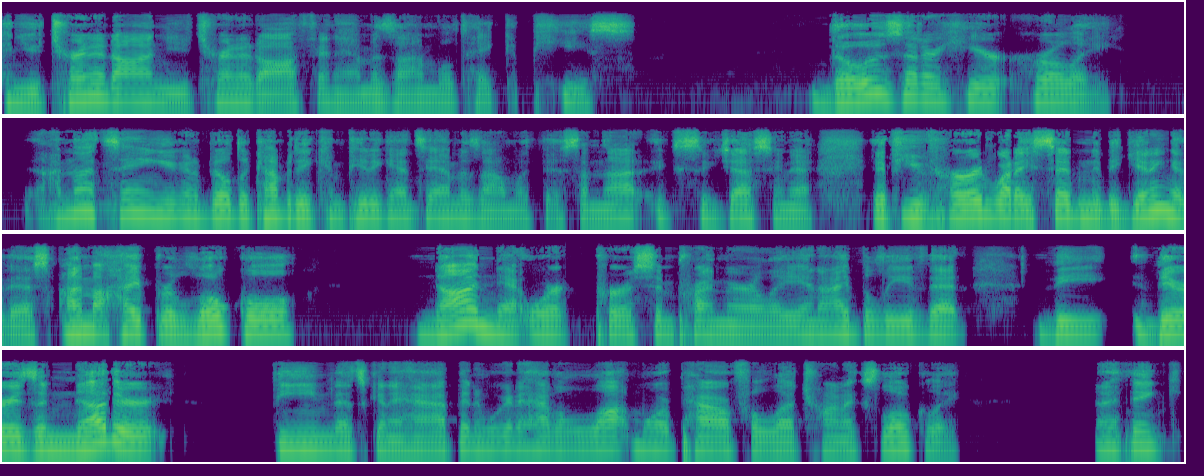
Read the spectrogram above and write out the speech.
And you turn it on, you turn it off, and Amazon will take a piece. Those that are here early, I'm not saying you're going to build a company to compete against Amazon with this. I'm not suggesting that. If you've heard what I said in the beginning of this, I'm a hyper local non-network person primarily and i believe that the there is another theme that's going to happen and we're going to have a lot more powerful electronics locally. And i think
